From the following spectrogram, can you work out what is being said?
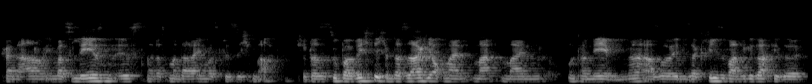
keine Ahnung, irgendwas lesen ist, ne? dass man da irgendwas für sich macht. Ich glaube, das ist super wichtig und das sage ich auch mein, mein, mein Unternehmen. Ne? Also in dieser Krise waren, wie gesagt, diese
